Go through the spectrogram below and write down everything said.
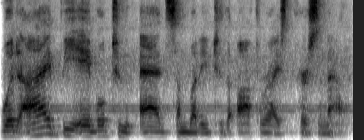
Would I be able to add somebody to the authorized personnel?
